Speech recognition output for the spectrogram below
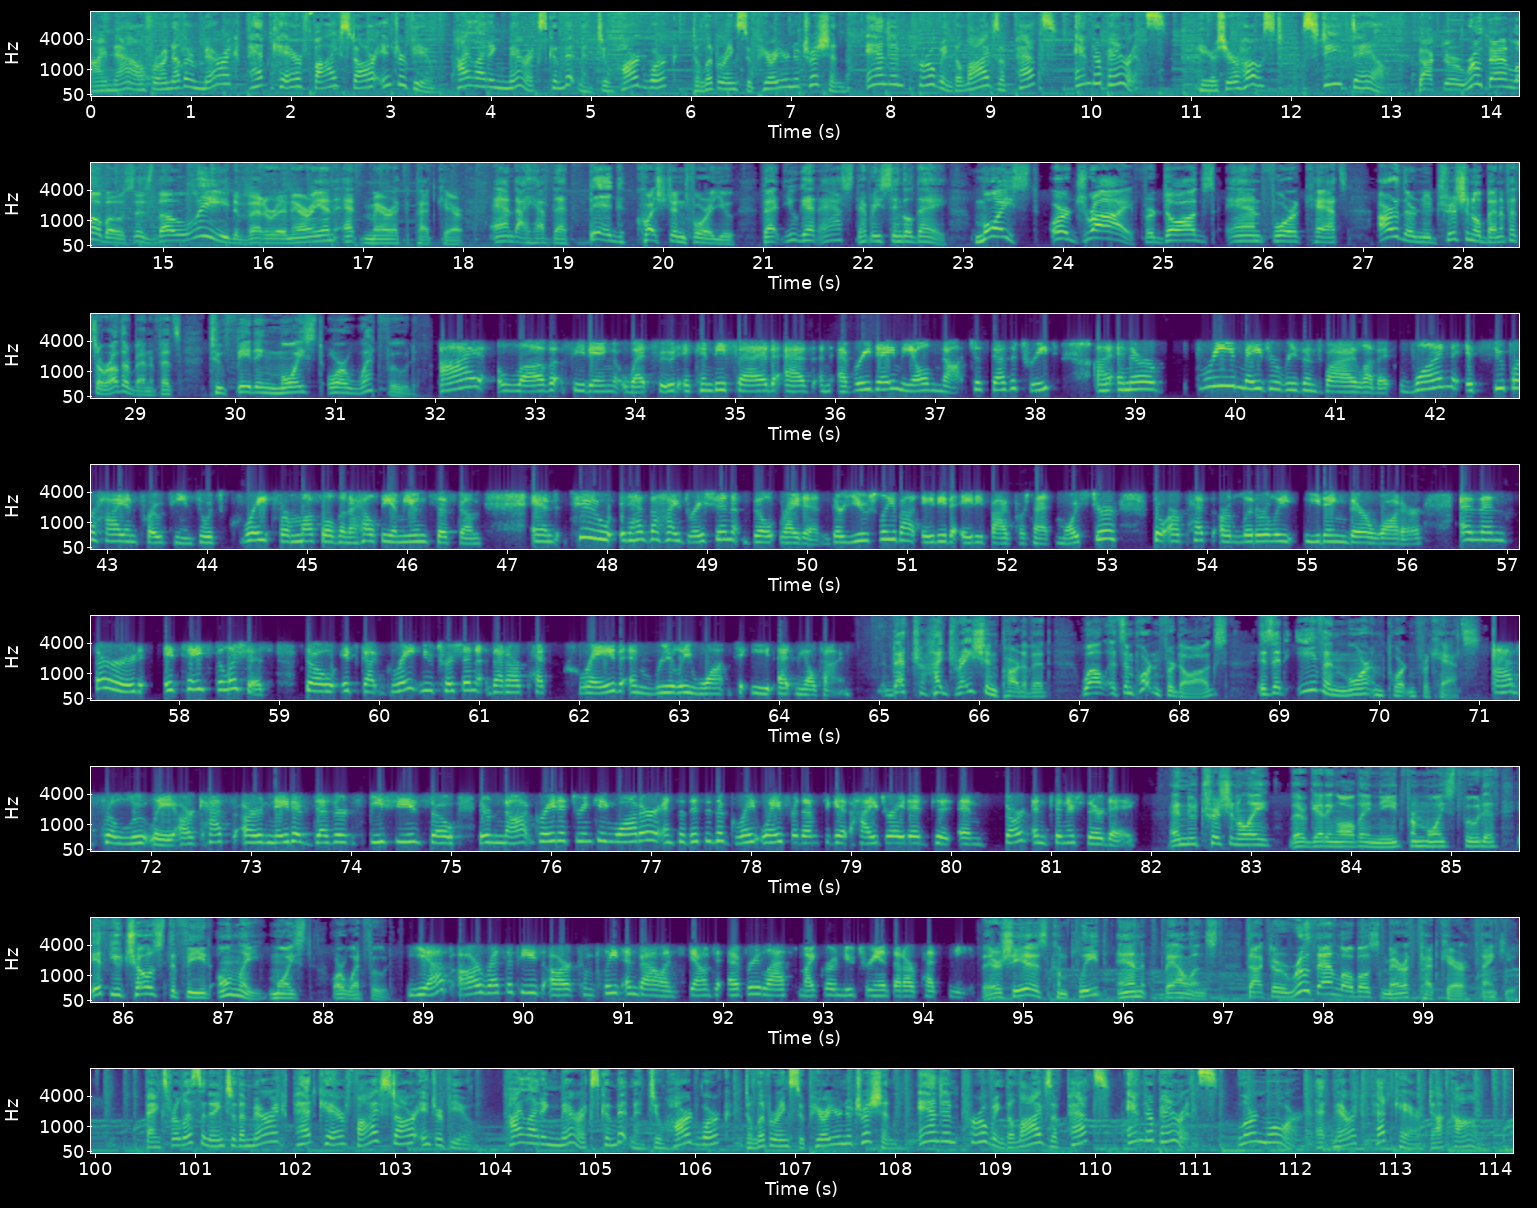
Time now for another Merrick Pet Care five star interview, highlighting Merrick's commitment to hard work, delivering superior nutrition, and improving the lives of pets and their parents. Here's your host, Steve Dale. Dr. RuthAnn Lobos is the lead veterinarian at Merrick Pet Care. And I have that big question for you that you get asked every single day. Moist or dry for dogs and for cats? Are there nutritional benefits or other benefits to feeding moist or wet food? I love feeding wet food. It can be fed as an everyday meal, not just as a treat. Uh, and there are three major reasons why I love it. One, it's super high in protein, so it's great for muscles and a healthy immune system. And two, it has the hydration built right in. They're usually about 80 to 85% moisture, so our pets are literally eating their water. And then third, it tastes delicious. So it's got great nutrition that our pets crave and really want to eat at mealtime. That hydration part of it, well, it's important for dogs. Is it even more important for cats? Absolutely. Our cats are native desert species, so they're not great at drinking water. And so this is a great way for them to get hydrated to, and start and finish their day. And nutritionally, they're getting all they need from moist food if, if you chose to feed only moist or wet food. Yep, our recipes are complete and balanced down to every last micronutrient that our pets need. There she is, complete and balanced. Dr. RuthAnn Lobos, Merrick Pet Care, thank you. Thanks for listening to the Merrick Pet Care five star interview highlighting Merrick's commitment to hard work, delivering superior nutrition, and improving the lives of pets and their parents. Learn more at merrickpetcare.com.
